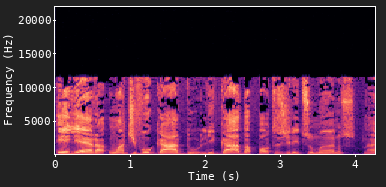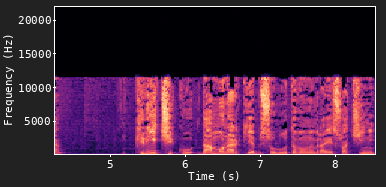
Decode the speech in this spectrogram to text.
Ele era um advogado ligado a pautas de direitos humanos, né? crítico da monarquia absoluta, vamos lembrar Atini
